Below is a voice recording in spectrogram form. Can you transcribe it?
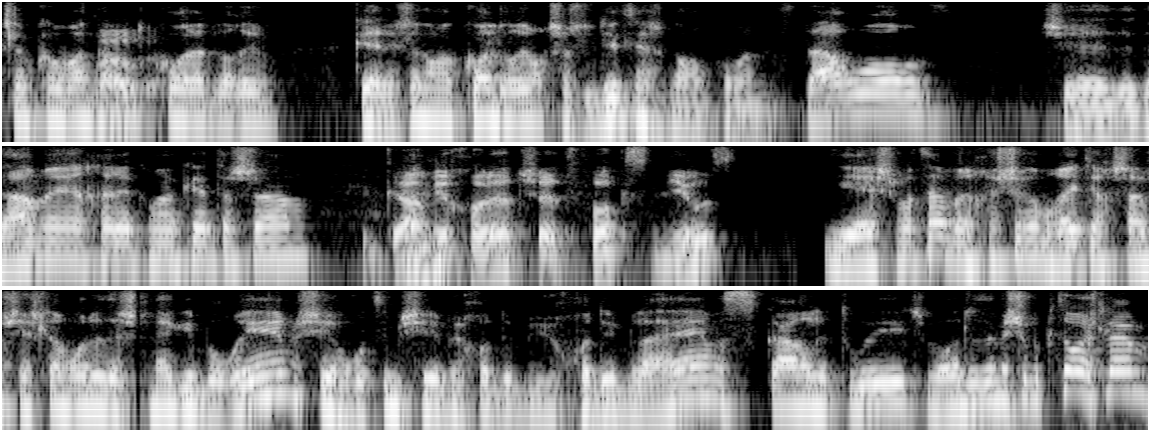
יש להם כמובן גם את כל הדברים, כן, יש להם גם את כל הדברים עכשיו של דיסני, יש גם כמובן את סטאר וורס, שזה גם חלק מהקטע שם. גם יכול להיות שאת פוקס ניוז? יש מצב, ואני חושב שגם ראיתי עכשיו שיש להם עוד איזה שני גיבורים שהם רוצים שיהיה מיוחדים, מיוחדים להם, סקארלט וויץ' ועוד איזה מישהו. בקיצור, יש להם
